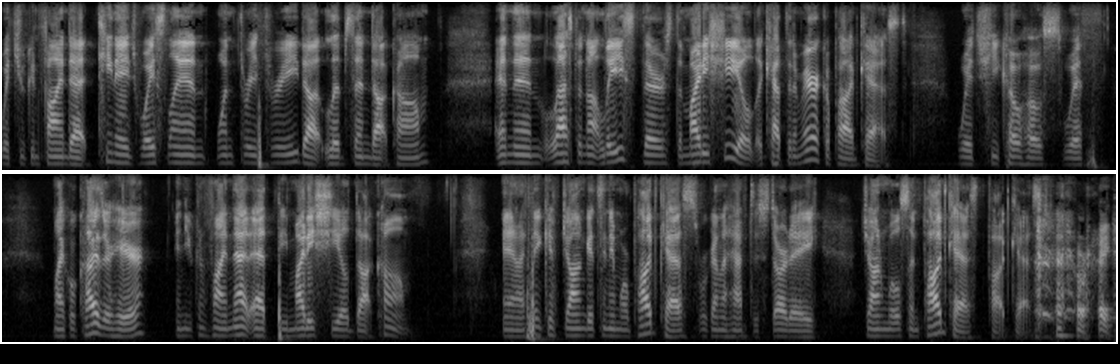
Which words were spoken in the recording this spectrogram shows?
which you can find at teenagewasteland133.libsyn.com. And then, last but not least, there's the Mighty Shield, a Captain America podcast, which he co-hosts with Michael Kaiser here, and you can find that at themightyshield.com. And I think if John gets any more podcasts, we're going to have to start a John Wilson podcast podcast right.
